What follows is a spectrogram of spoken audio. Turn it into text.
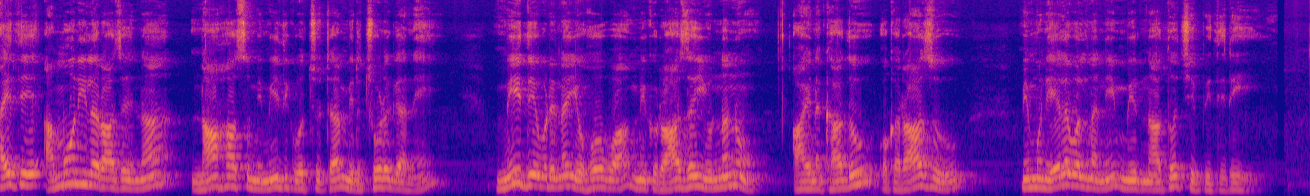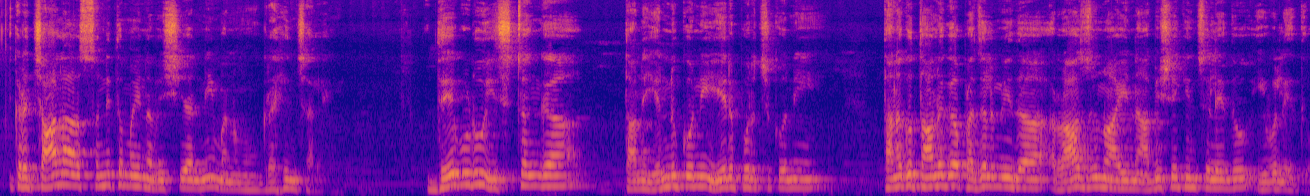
అయితే అమ్మోనీల రాజైన నాహాసు మీ మీదికి వచ్చుట మీరు చూడగానే మీ దేవుడైన యహోవా మీకు రాజై ఉన్నను. ఆయన కాదు ఒక రాజు మిమ్మల్ని ఏలవలనని మీరు నాతో చెప్పితిరి. ఇక్కడ చాలా సున్నితమైన విషయాన్ని మనము గ్రహించాలి. దేవుడు ఇష్టంగా తాను ఎన్నుకొని ఏర్పరుచుకొని తనకు తానుగా ప్రజల మీద రాజును ఆయన అభిషేకించలేదు ఇవ్వలేదు.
